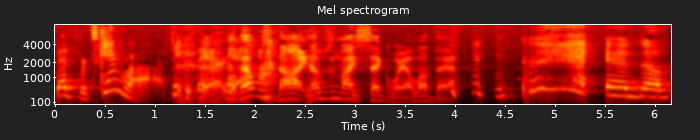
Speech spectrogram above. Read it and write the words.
Bedford's Camera. Take it there. Oh, yeah. that was nice. That was a nice segue. I love that. and um,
